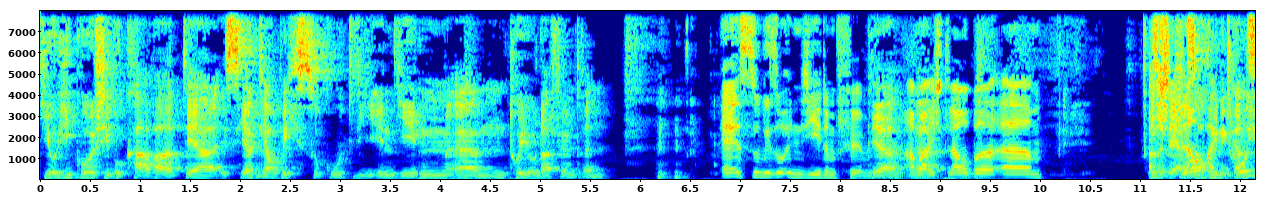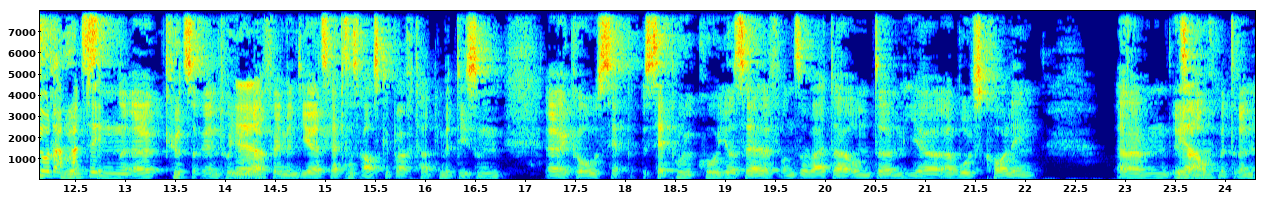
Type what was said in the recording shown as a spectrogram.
Kiyohiko Shibukawa, der ist ja, mhm. glaube ich, so gut wie in jedem ähm, Toyota-Film drin. er ist sowieso in jedem Film ja, drin, aber ja. ich glaube, ähm, also ich der glaub, ist auch in den Toyota ganzen kurzen, hatte, äh, kürzeren Toyota-Filmen, die er jetzt letztens rausgebracht hat, mit diesem äh, Go Seppuku Yourself und so weiter und ähm, hier äh, Wolf's Calling ähm, ist ja. er auch mit drin.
